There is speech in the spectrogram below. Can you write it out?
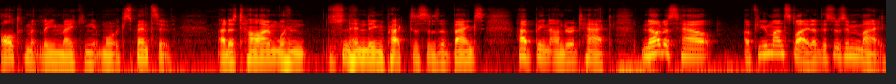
ultimately making it more expensive at a time when lending practices of banks have been under attack. Notice how a few months later, this was in May,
